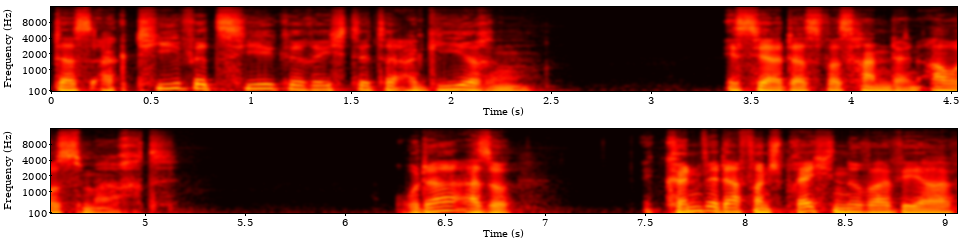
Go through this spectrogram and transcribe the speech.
das aktive, zielgerichtete Agieren ist ja das, was Handeln ausmacht. Oder? Also können wir davon sprechen, nur weil wir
